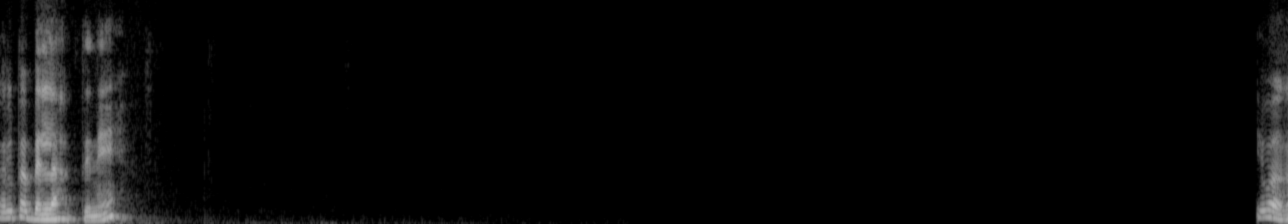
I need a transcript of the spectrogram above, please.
ಸ್ವಲ್ಪ ಬೆಲ್ಲ ಹಾಕ್ತೀನಿ. ಇವಾಗ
